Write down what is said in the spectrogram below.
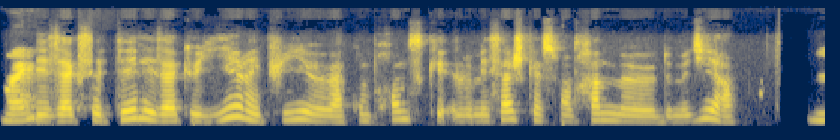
Ouais. les accepter, les accueillir et puis à comprendre ce que, le message qu'elles sont en train de me, de me dire. Mm.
